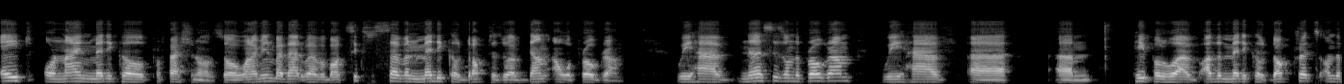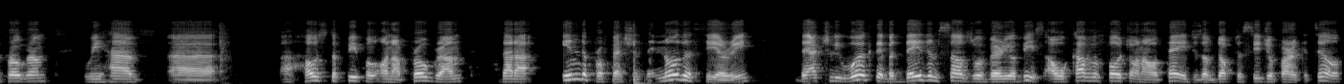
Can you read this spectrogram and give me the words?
eight or nine medical professionals. So what I mean by that, we have about six or seven medical doctors who have done our program. We have nurses on the program. We have uh, um, people who have other medical doctorates on the program. We have uh, a host of people on our program that are in the profession. They know the theory they actually work there, but they themselves were very obese. Our cover photo on our page is of Dr. Sijo Parakatil,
